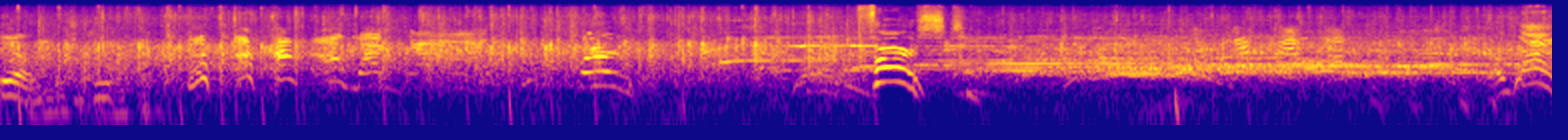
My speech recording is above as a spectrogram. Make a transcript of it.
Thank you. oh my God. First. First. Okay.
